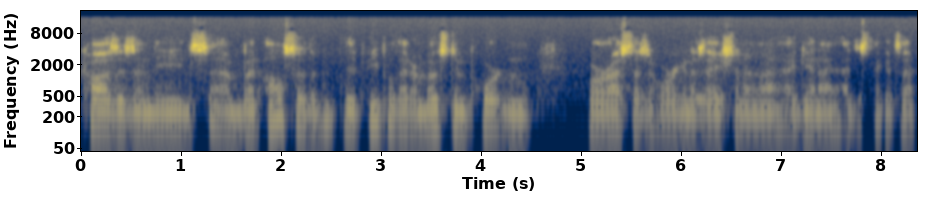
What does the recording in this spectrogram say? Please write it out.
causes and needs, um, but also the, the people that are most important for us as an organization. And I, again, I, I just think it's a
